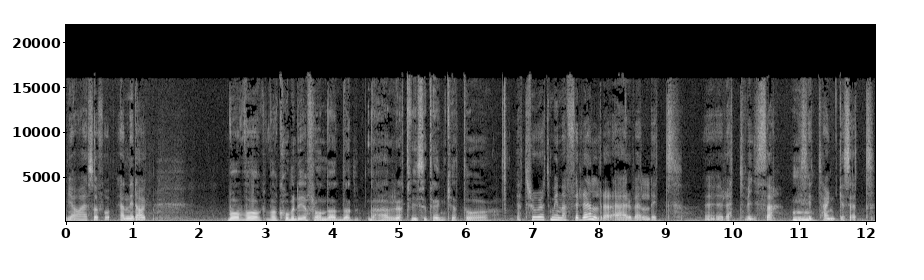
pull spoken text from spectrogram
jag är så för, än idag. Vad, vad, vad kommer det ifrån då, då, det här rättvisetänket och Jag tror att mina föräldrar är väldigt eh, rättvisa Mm. i sitt tankesätt.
